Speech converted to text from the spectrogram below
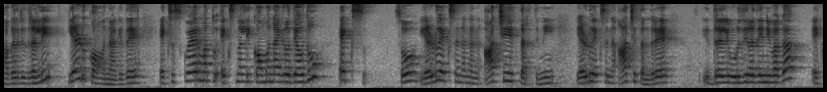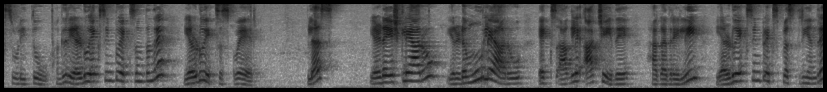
ಹಾಗಾದ್ರೆ ಇದರಲ್ಲಿ ಎರಡು ಕಾಮನ್ ಆಗಿದೆ. ಎಕ್ಸ್ ಸ್ಕ್ವೇರ್ ಮತ್ತು ಎಕ್ಸ್ನಲ್ಲಿ ಕಾಮನ್ ಆಗಿರೋದು ಯಾವುದು? ಎಕ್ಸ್ ಸೊ ಎರಡು ಎಕ್ಸ್ ಅನ್ನ ನಾನು ಆಚೆ ತರ್ತೀನಿ. ಎರಡು ಎಕ್ಸ್ ಅನ್ನ ಆಚೆ ತಂದ್ರೆ ಇದರಲ್ಲಿ ಉಳಿದಿರೋದೇನು ಇವಾಗ? ಎಕ್ಸ್ ಉಳಿತು. ಹಾಗಾದ್ರೆ ಎರಡು ಎಕ್ಸ್ ಇಂಟು ಎಕ್ಸ್ ಅಂತಂದ್ರೆ ಎರಡು ಎಕ್ಸ್ ಸ್ಕ್ವೇರ್ ಪ್ಲಸ್ ಎರಡ ಎಷ್ಟಲೇ ಆರು? ಎರಡ ಮೂರ್ಲೆ ಆರು. ಎಕ್ಸ್ ಆಗಲೇ ಆಚೆ ಇದೆ. ಹಾಗಾದರೆ ಇಲ್ಲಿ ಎರಡು X into X plus three ಅಂದರೆ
